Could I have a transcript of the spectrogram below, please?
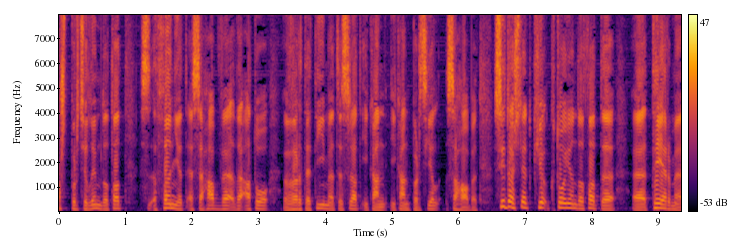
është për qëllim do të thotë thëniet e sahabëve dhe ato vërtetime të cilat i kanë i kanë përcjell sahabët. Sido që të jetë këto janë do të thotë terme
